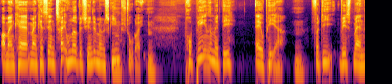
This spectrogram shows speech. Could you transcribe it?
Og man kan, man kan sende 300 betjente med maskinpistoler ind. Mm. Problemet med det er jo PR. Mm. Fordi hvis man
